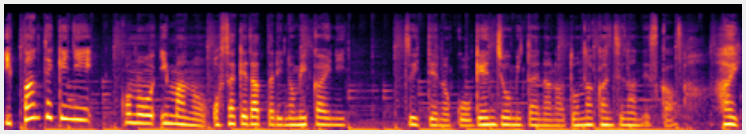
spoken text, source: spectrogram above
一般的にこの今のお酒だったり飲み会についてのこう現状みたいなのはどんな感じなんですか？はい、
